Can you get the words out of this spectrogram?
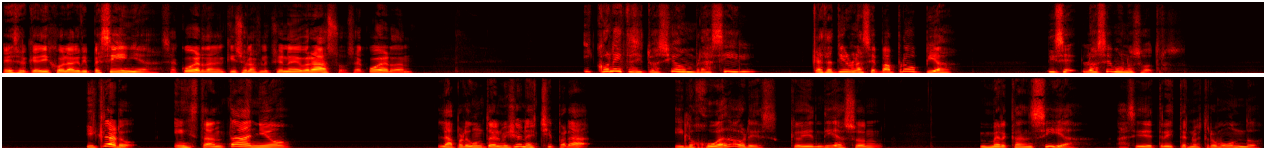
Es el que dijo la gripeciña, ¿se acuerdan? El que hizo las flexiones de brazos, ¿se acuerdan? Y con esta situación, Brasil, que hasta tiene una cepa propia, dice, lo hacemos nosotros. Y claro, instantáneo, la pregunta del millón es, che, pará, ¿y los jugadores que hoy en día son mercancía? Así de triste es nuestro mundo,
